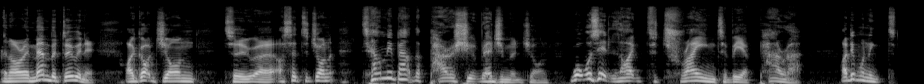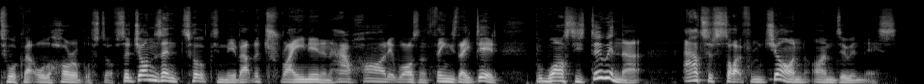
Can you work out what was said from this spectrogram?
And I remember doing it. I got John to, uh, I said to John, tell me about the parachute regiment, John. What was it like to train to be a para? I didn't want to talk about all the horrible stuff. So John's then talking to me about the training and how hard it was and the things they did. But whilst he's doing that, out of sight from John, I'm doing this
